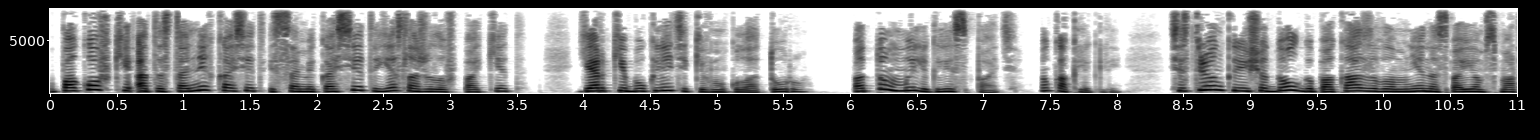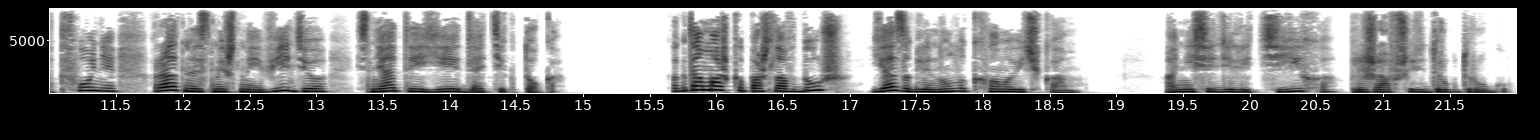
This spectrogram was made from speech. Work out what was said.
Упаковки от остальных кассет и сами кассеты я сложила в пакет, яркие буклетики в макулатуру. Потом мы легли спать. Ну как легли? Сестренка еще долго показывала мне на своем смартфоне разные смешные видео, снятые ей для ТикТока. Когда Машка пошла в душ, я заглянула к хламовичкам. Они сидели тихо, прижавшись друг к другу.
